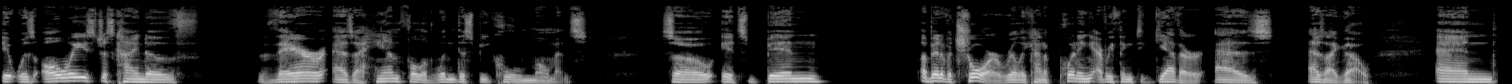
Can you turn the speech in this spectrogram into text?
it was always just kind of there as a handful of wouldn't this be cool moments. So it's been a bit of a chore, really kind of putting everything together as, as I go. And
